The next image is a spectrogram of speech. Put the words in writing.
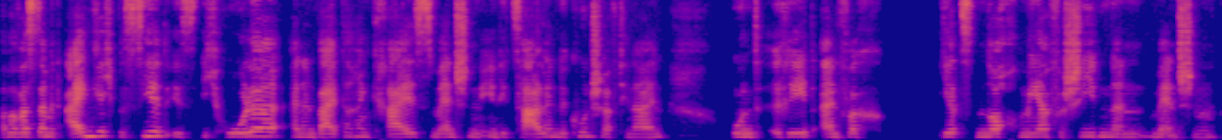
aber was damit eigentlich passiert ist, ich hole einen weiteren Kreis Menschen in die zahlende Kundschaft hinein und red einfach jetzt noch mehr verschiedenen Menschen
